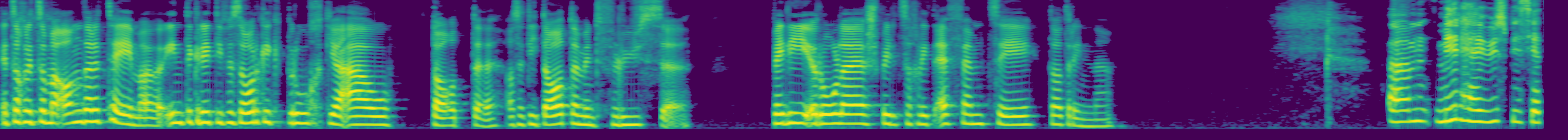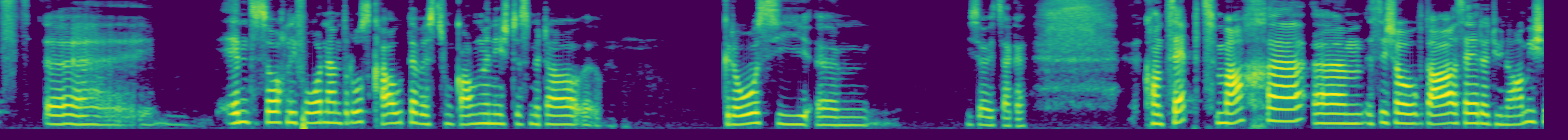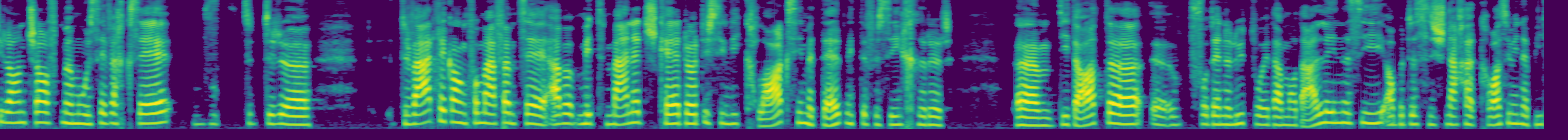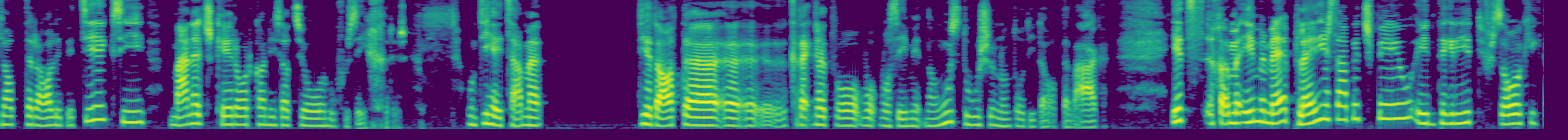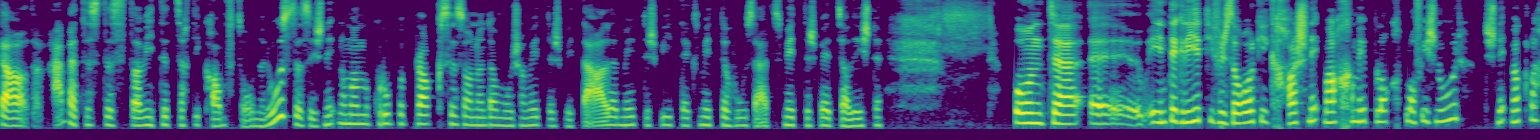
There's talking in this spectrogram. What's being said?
Jetzt noch ein bisschen zu einem anderen Thema. Integrierte Versorgung braucht ja auch Daten. Also die Daten müssen fließen. Welche Rolle spielt so ein bisschen die FMC da drinnen? Ähm, wir haben uns bis jetzt äh, eben so ein bisschen vornehm daraus gehalten, wenn es zum Gangen ist, dass wir da äh, grosse, ähm, wie soll ich sagen, Konzept machen. Ähm, es ist auch da eine sehr dynamische Landschaft. Man muss einfach sehen, der, äh, der Werdegang vom FMC, eben mit Managed Care, dort ist irgendwie klar gewesen, man teilt mit den Versicherern ähm, die Daten äh, von den Leuten, die in diesem Modell sind, aber das ist nachher quasi wie eine bilaterale Beziehung gewesen, Managed Care Organisation und Versicherer. Und die haben zusammen die Daten äh, äh, geregelt, wo, wo, wo sie miteinander austauschen und auch die Daten wägen. Jetzt kommen immer mehr Players eben ins Spiel, integrierte Versorgung, da, eben, das, das, da weitet sich die Kampfzone aus. Das ist nicht nur eine Gruppenpraxis, sondern da muss man mit den Spitälern, mit den Spitex, mit den Hausärzten, mit den Spezialisten. Und äh, äh, integrierte Versorgung kannst du nicht machen mit Blockprofi-Schnur. Das ist nicht möglich.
